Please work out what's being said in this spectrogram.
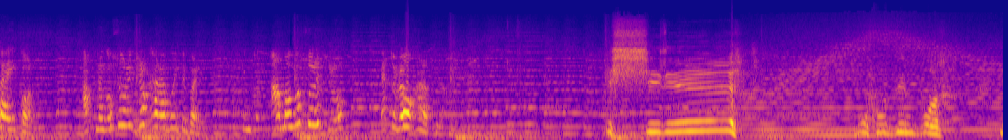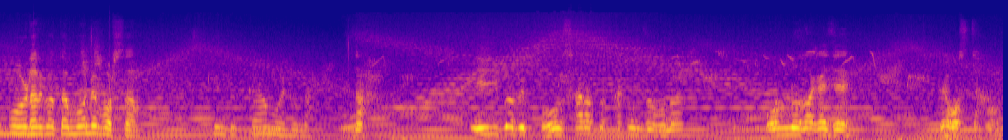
যাই কর আপনাকে চরিত্র খারাপ হইতে পারে কিন্তু আমাকে চরিত্র এতটাও খারাপ না। ইসিরে বহুদিন পর বর্ডার কথা মনে পড়তাম কিন্তু কাম হইল না। না। এইভাবে ভোল ছাড়া তো থাকুন যাব না অন্য জায়গায় যে ব্যবস্থা করব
